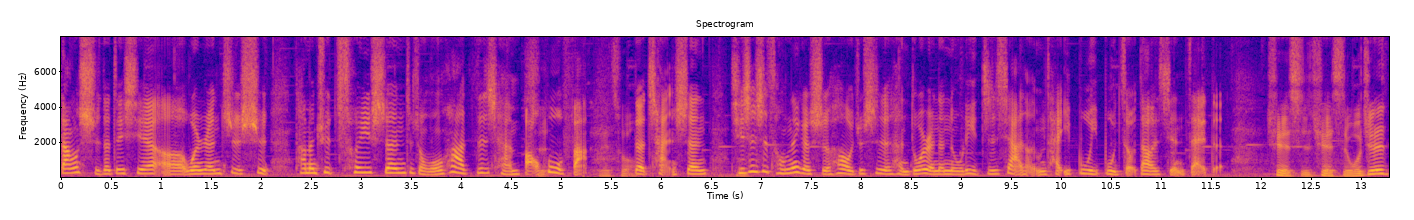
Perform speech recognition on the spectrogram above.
当时的这些呃文人志士，他们去催生这种文化资产保护法没错，的产生，其实是从那个时候，就是很多人的努力之下，我们才一步一步走到现在的。确实确实，我觉得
